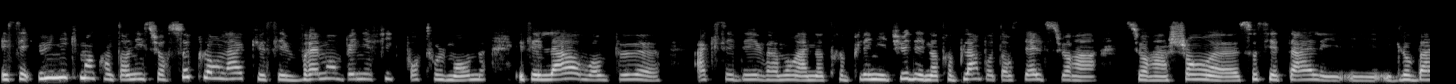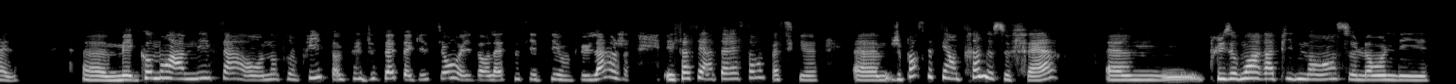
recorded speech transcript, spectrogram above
Et c'est uniquement quand on est sur ce plan-là que c'est vraiment bénéfique pour tout le monde. Et c'est là où on peut accéder vraiment à notre plénitude et notre plein potentiel sur un, sur un champ sociétal et, et, et global. Euh, mais comment amener ça en entreprise que c'est ça ta question et dans la société au plus large? Et ça c'est intéressant parce que euh, je pense que c'est en train de se faire euh, plus ou moins rapidement selon les,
